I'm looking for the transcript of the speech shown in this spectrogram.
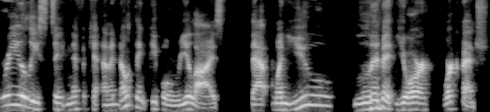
really significant. And I don't think people realize that when you limit your workbench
